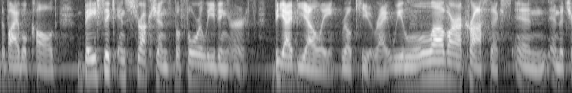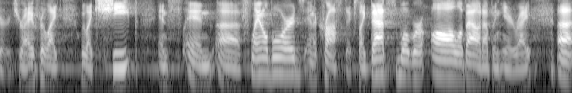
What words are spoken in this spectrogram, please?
the Bible called Basic Instructions Before Leaving Earth. B I B L E, real cute, right? We love our acrostics in, in the church, right? We're like, we're like sheep and, and uh, flannel boards and acrostics. Like, that's what we're all about up in here, right? Uh,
